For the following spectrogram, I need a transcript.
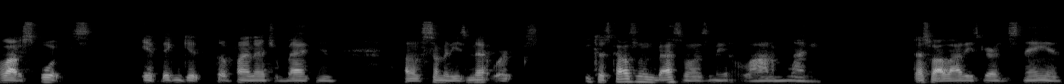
a lot of sports if they can get the financial backing of some of these networks. Because college women's basketball has made a lot of money. That's why a lot of these girls are staying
